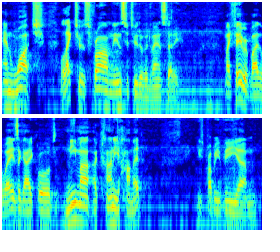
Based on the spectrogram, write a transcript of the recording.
and watch lectures from the Institute of Advanced Study. My favorite, by the way, is a guy called Nima Arkani-Hamed. He's probably the um,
